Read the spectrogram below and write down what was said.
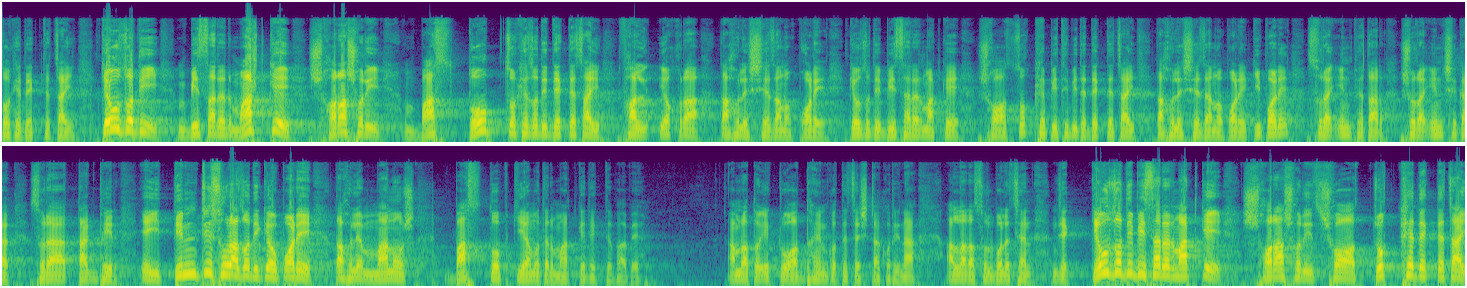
চোখে দেখতে চাই কেউ যদি বিচারের মাঠকে সরাসরি বাস্তব চোখে যদি দেখতে চাই ফাল ইয়করা তাহলে সে যেন পড়ে। কেউ যদি বিচারের মাঠকে স্বচক্ষে পৃথিবীতে দেখতে চাই তাহলে সে যেন পড়ে। কি পড়ে? সুরা ইনফেতার, সুরা ইনশিকাক, সুরা তাকভির এই তিনটি সুরা যদি কেউ পড়ে, তাহলে মানুষ বাস্তব কিয়ামতের মাঠকে দেখতে পাবে। আমরা তো একটু অধ্যয়ন করতে চেষ্টা করি না। আল্লাহ রাসুল বলেছেন যে, কেউ যদি বিচারের মাঠকে সরাসরি চক্ষে দেখতে চাই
